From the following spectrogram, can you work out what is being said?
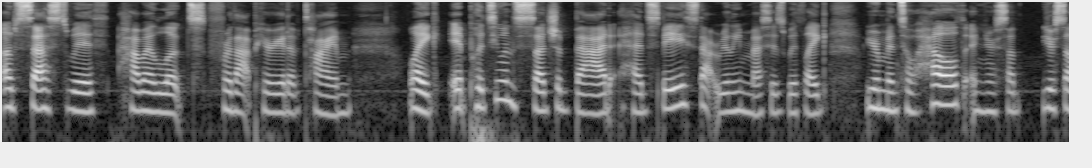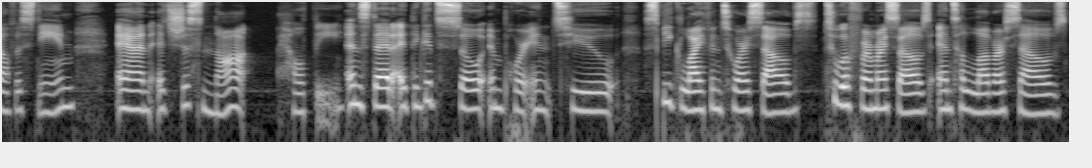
obsessed with how I looked for that period of time, like it puts you in such a bad headspace that really messes with like your mental health and your sub your self-esteem and it's just not healthy. Instead, I think it's so important to speak life into ourselves, to affirm ourselves and to love ourselves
